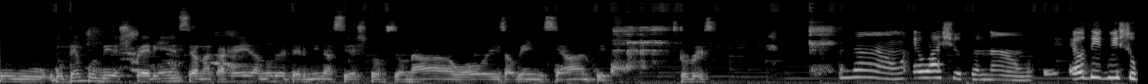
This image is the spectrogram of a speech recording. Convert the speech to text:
o, o tempo de experiência na carreira não determina se és profissional ou és alguém iniciante, tudo isso. Não, eu acho que não. Eu digo isso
